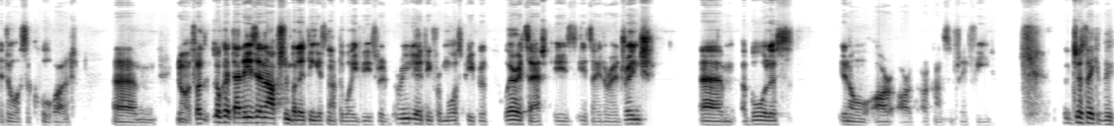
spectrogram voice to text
a dose of cobalt. Um, no, so look at that is an option, but I think it's not the way these. Really, I think for most people, where it's at is it's either a drench, um, a bolus, you know, or, or or concentrate feed just like the,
